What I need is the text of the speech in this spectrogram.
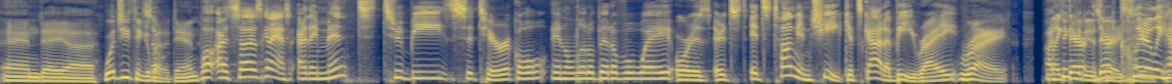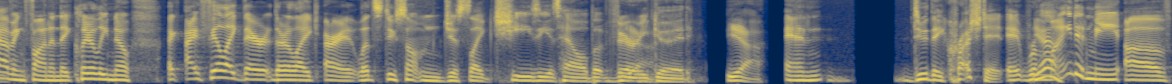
And a uh, what do you think So- about it, Dan? Well, uh, so I was going to ask: Are they meant to be satirical in a little bit of a way, or is it's it's tongue in cheek? It's got to be right. right. I like think they're it is they're clearly having fun, and they clearly know. I, I feel like they're they're like, all right, let's do something just like cheesy as hell, but very Yeah. good. Yeah. And dude, they crushed it. It reminded me of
